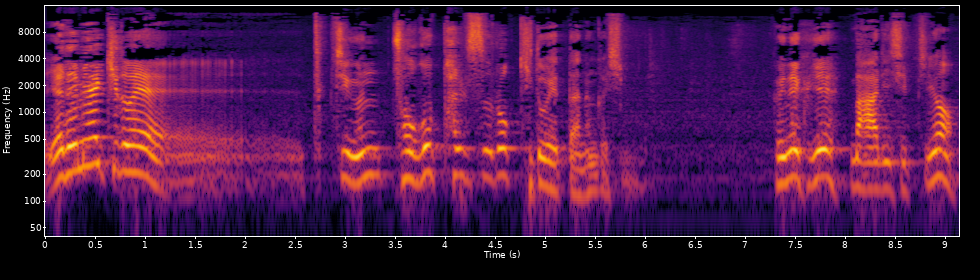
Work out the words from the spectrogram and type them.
예레미야의 기도의 특징은 조급할수록 기도했다는 것입니다. 그런데 그게 말이 쉽지요?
